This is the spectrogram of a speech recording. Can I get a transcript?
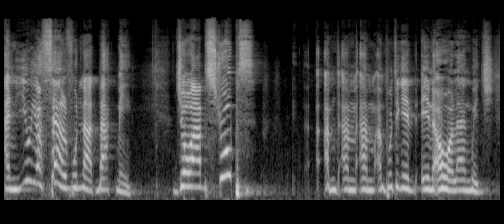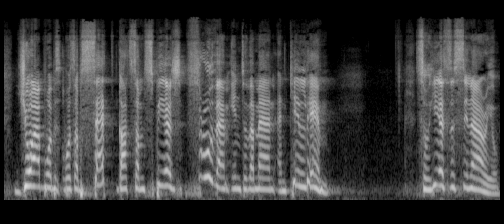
and you yourself would not back me. Joab's troops, I'm, I'm, I'm, I'm putting it in our language. Joab was, was upset, got some spears, threw them into the man, and killed him. So here's the scenario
